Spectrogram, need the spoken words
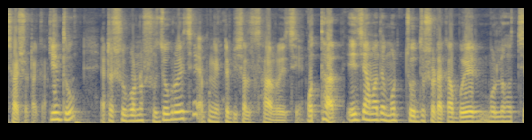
ছয়শো টাকা। কিন্তু একটা সুবর্ণ সুযোগ রয়েছে এবং একটা বিশাল ছাড় রয়েছে। অর্থাৎ এই যে আমাদের মোট চোদ্দশো টাকা, বইয়ের মূল্য হচ্ছে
